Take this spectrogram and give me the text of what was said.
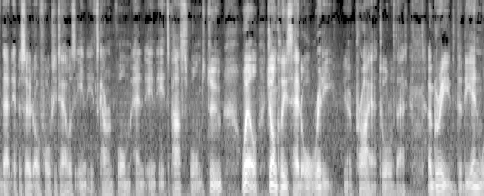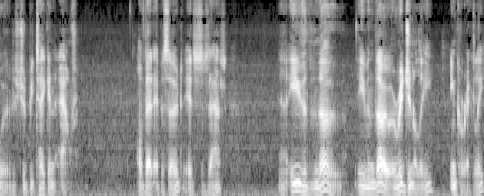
that episode of Fawlty Towers in its current form and in its past forms too. Well, John Cleese had already, you know, prior to all of that, agreed that the N word should be taken out of that episode, edited out, uh, even though, even though originally, incorrectly,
